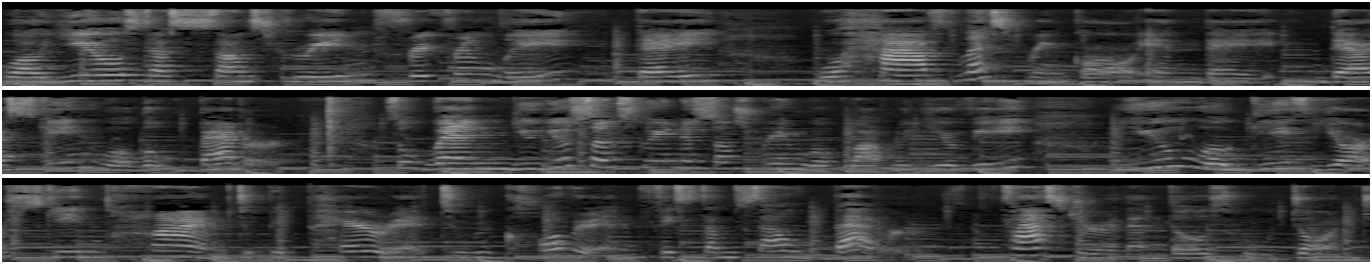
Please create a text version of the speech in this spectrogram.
will use the sunscreen frequently, they will have less wrinkle and they their skin will look better. So when you use sunscreen, the sunscreen will block the UV. You will give your skin time to prepare it, to recover and fix themselves better, faster than those who don't.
